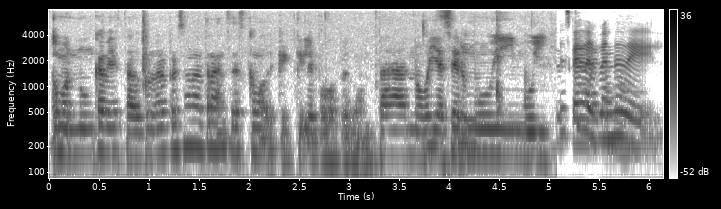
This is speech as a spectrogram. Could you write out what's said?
como nunca había estado con una persona trans, es como de que qué le puedo preguntar, no voy a ser Sí. muy muy Es que depende como- de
